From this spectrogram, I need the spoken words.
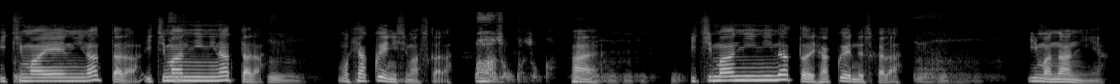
1万円になったら、1万人になったら、うん。もう100円にしますから。ああ、そうかそうか。はいうんうんうん1万人になったら100円ですから、うんうんうん今何人や？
